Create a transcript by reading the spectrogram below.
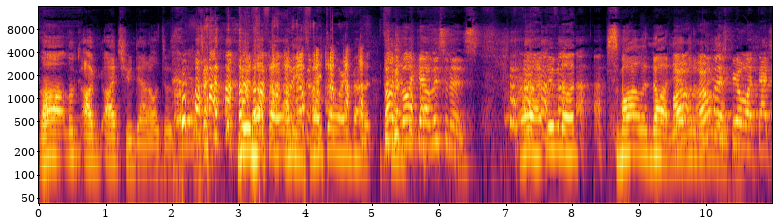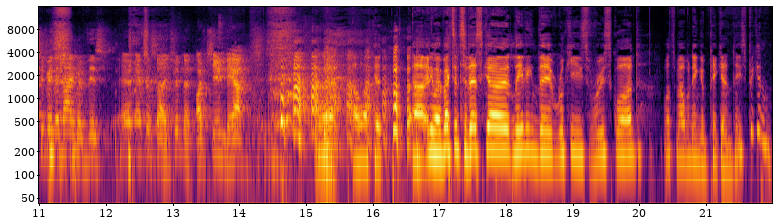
Oh, look, I, I tuned out. I was doing something else. You and half our audience, mate. Don't worry about it. Fucking like our listeners. All right, moving on. Smile and nod. Yeah, I, what do we I do almost there, feel like that should be the name of this episode, shouldn't it? I've tuned out. I like it. Uh, anyway, back to Tedesco leading the rookies Roo squad. What's Mal Meninga picking? He's picking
